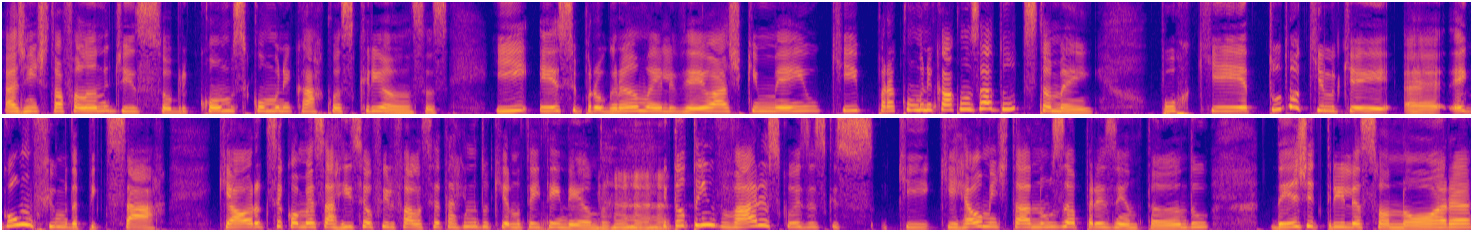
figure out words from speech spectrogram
a gente está falando disso, sobre como se comunicar com as crianças. E esse programa, ele veio, acho que meio que para comunicar com os adultos também porque tudo aquilo que é, é, igual um filme da Pixar, que a hora que você começa a rir, seu filho fala: Você tá rindo do quê? Eu não tô entendendo. então, tem várias coisas que, que, que realmente está nos apresentando, desde trilha sonora.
